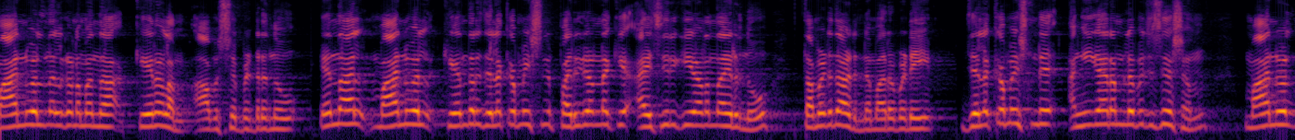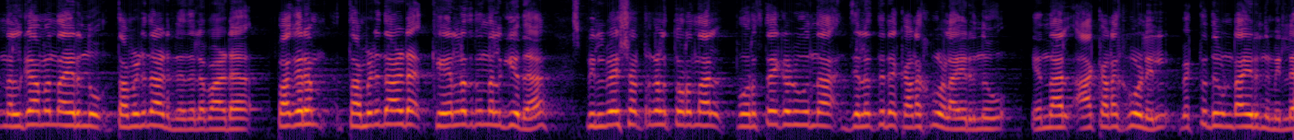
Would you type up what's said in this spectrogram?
മാനുവൽ നൽകണമെന്ന് കേരളം ആവശ്യപ്പെട്ടിരുന്നു. എന്നാൽ മാനുവൽ കേന്ദ്ര ജലകമ്മീഷൻ പരിഗണനയ്ക്ക് അയച്ചിരിക്കുകയാണെന്നായിരുന്നു തമിഴ്നാടിന്റെ മറുപടി. ജലകമ്മീഷന്റെ അംഗീകാരം ലഭിച്ച ശേഷം മാനുവൽ നൽകാമെന്നായിരുന്നു തമിഴ്നാടിന്റെ നിലപാട്. പകരം തമിഴ്നാട് കേരളത്തിന് നൽകിയത് സ്പിൽവേ ഷട്ടറുകൾ തുറന്നാൽ പുറത്തേക്കൊഴുകുന്ന ജലത്തിന്റെ കണക്കുകളായിരുന്നു. എന്നാൽ ആ കണക്കുകളിൽ വ്യക്തത ഉണ്ടായിരുന്നുമില്ല.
